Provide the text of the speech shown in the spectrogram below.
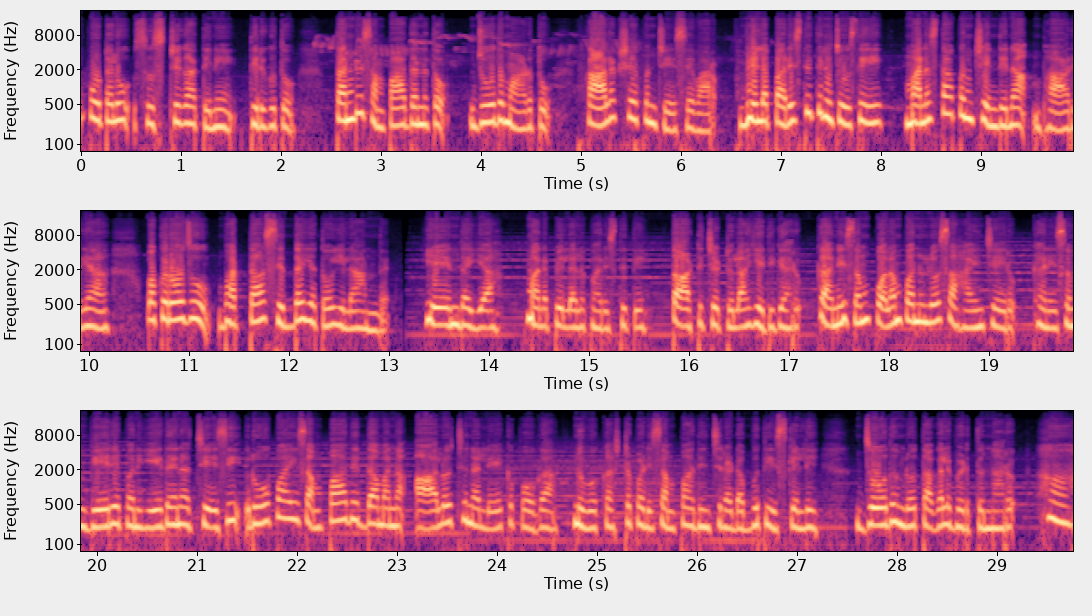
పూటలు సుష్టిగా తిని తిరుగుతూ తండ్రి సంపాదనతో జూదమాడుతూ కాలక్షేపం చేసేవారు. వీళ్ళ పరిస్థితిని చూసి మనస్తాపం చెందిన భార్య ఒకరోజు భర్త సిద్ధయ్యతో ఇలా అంది. ఏందయ్యా మన పిల్లల పరిస్థితి? తాటి చెట్టులా ఎదిగారు. కనీసం పొలం పనులో సహాయం చేయరు. కనీసం వేరే పని ఏదైనా చేసి రూపాయి సంపాదిద్దామన్న ఆలోచన లేకపోగా నువ్వు కష్టపడి సంపాదించిన డబ్బు తీసుకెళ్ళి జోదంలో తగలబెడుతున్నారు. హా,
